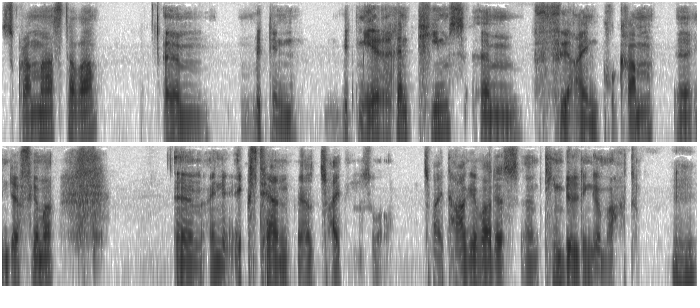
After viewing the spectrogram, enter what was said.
Scrum Master war, ähm, mit den mit mehreren Teams ähm, für ein Programm äh, in der Firma, ähm, eine extern, ja, zwei, so zwei Tage war das ähm, Teambuilding gemacht. Mhm.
